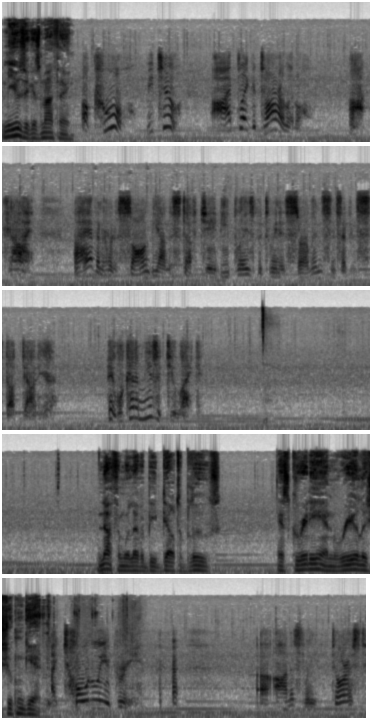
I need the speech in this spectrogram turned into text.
Music is my thing. Oh, cool. Me too. I play guitar a little. Oh, God. I haven't heard a song beyond the stuff JB plays between his sermons since I've been stuck down here. Hey, what kind of music do you like? Nothing will ever beat Delta Blues. As gritty and real as you can get. I totally agree. uh, honestly, tourist,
